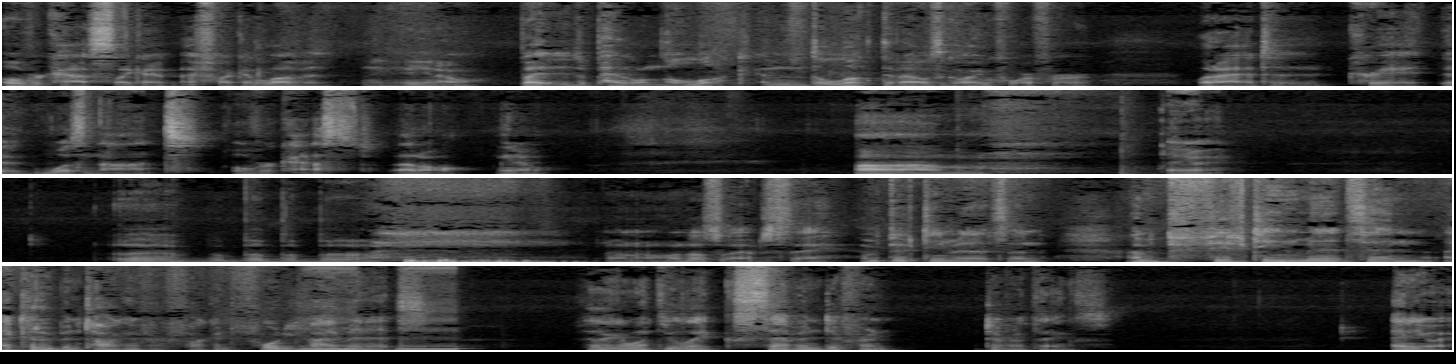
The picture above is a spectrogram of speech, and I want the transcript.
overcast. Like I, I fucking love it, you know. But it depends on the look, and the look that I was going for for what I had to create, it was not overcast at all, you know. Um. Anyway. Uh, bu- bu- bu- I don't know. What else do I have to say? I'm 15 minutes in. I'm 15 minutes in. I could have been talking for fucking 45 minutes. I feel like I went through like seven different different things. Anyway.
